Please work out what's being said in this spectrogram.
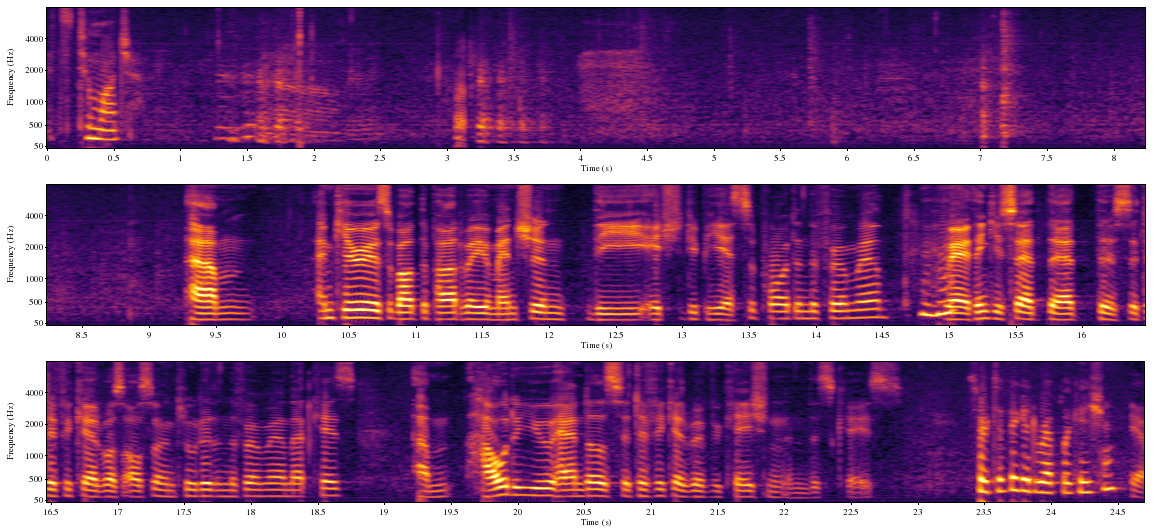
It's too much. Um, I'm curious about the part where you mentioned the HTTPS support in the firmware, where I think you said that the certificate was also included in the firmware in that case. Um, how do you handle certificate revocation in this case? Certificate replication? Yeah.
